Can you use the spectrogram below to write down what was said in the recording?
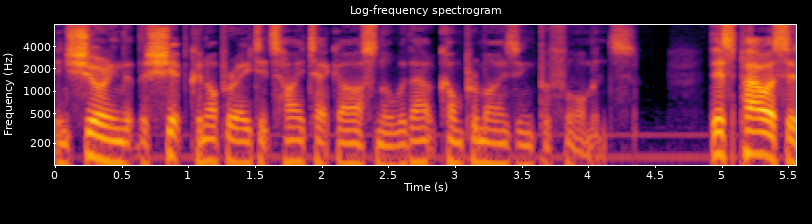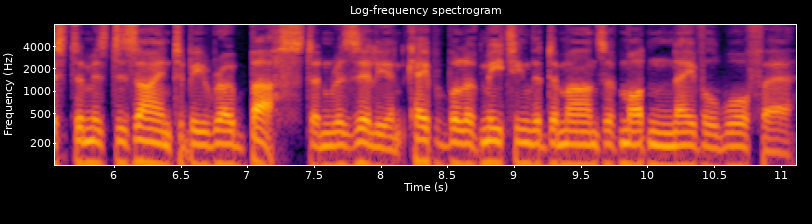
ensuring that the ship can operate its high-tech arsenal without compromising performance. This power system is designed to be robust and resilient, capable of meeting the demands of modern naval warfare.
